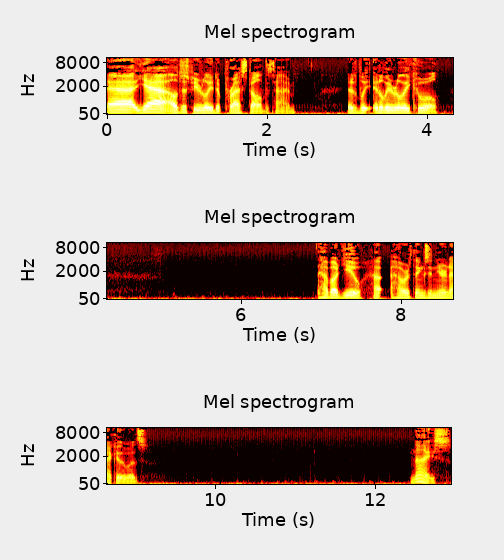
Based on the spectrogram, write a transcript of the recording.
Uh, yeah, I'll just be really depressed all the time. It'll be it'll be really cool. How about you? How how are things in your neck of the woods? Nice.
